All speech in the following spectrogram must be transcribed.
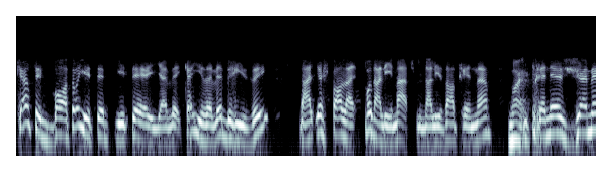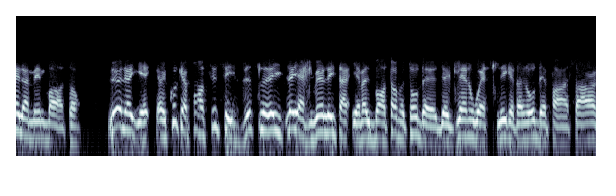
quand ces bâtons, il était, il était, il avait, quand ils avaient brisé, là, je parle pas dans les matchs, mais dans les entraînements, ouais. il prenait jamais le même bâton. Là, là, il un coup qu'il a passé ses 10, là, il, là, il arrivait, là, il, y avait le bâton autour de, de Glenn Wesley, qui est un autre défenseur.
